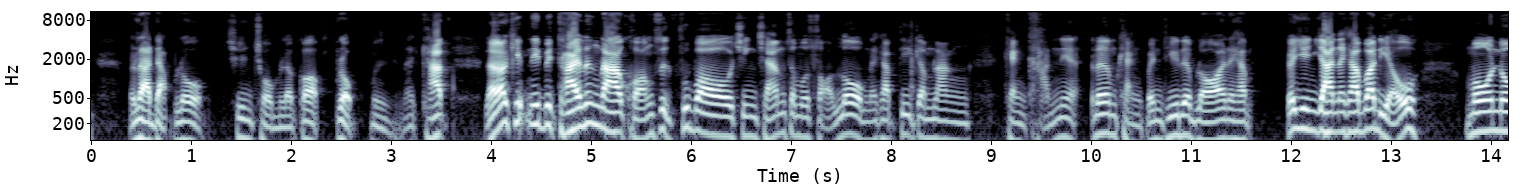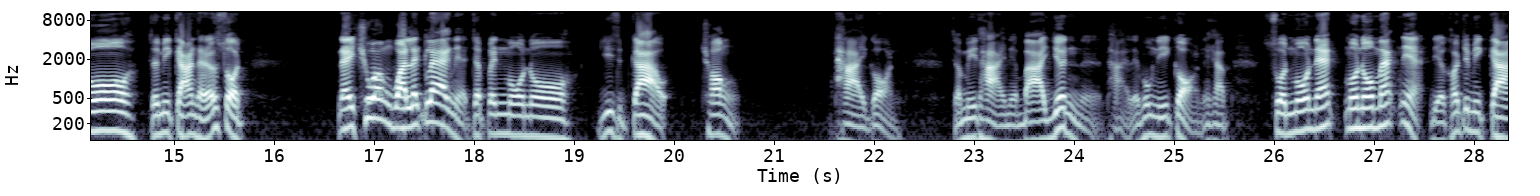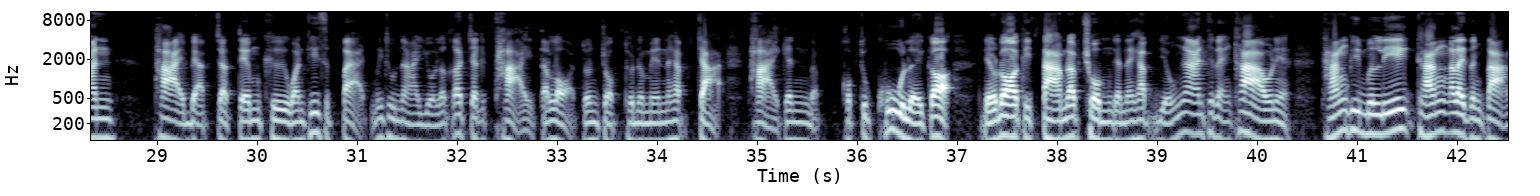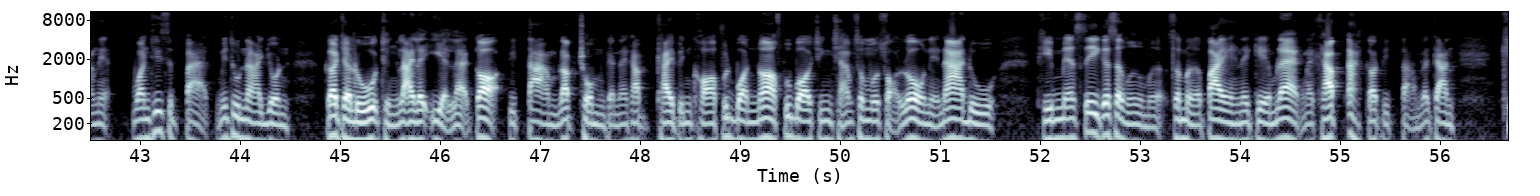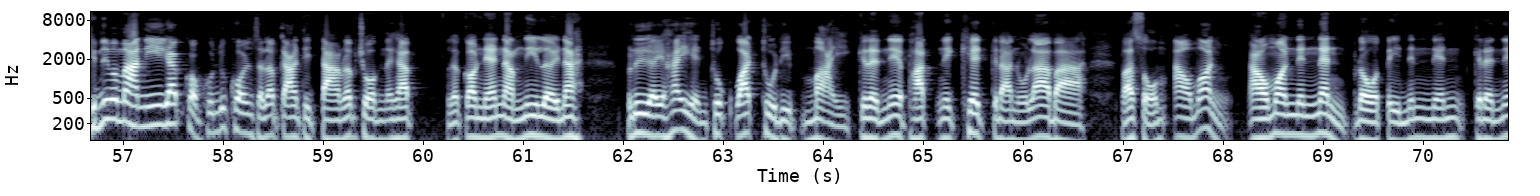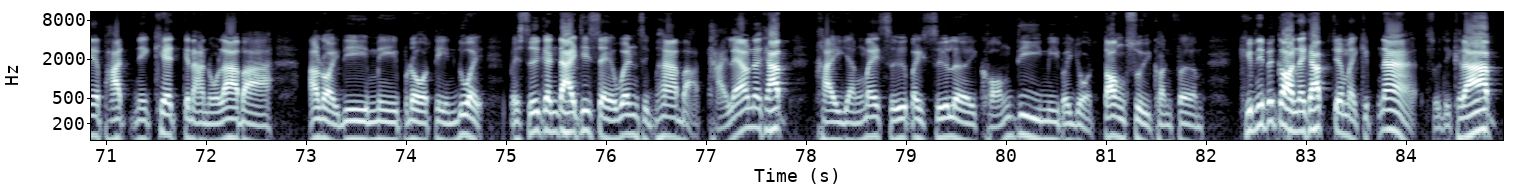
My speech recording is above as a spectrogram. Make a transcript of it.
ระดับโลกชื่นชมแล้วก็ปรบมือนะครับ แล้วก็คลิปนี้ปิดท้ายเรื่องราวของศึกฟุตบอลชิงแชมป์สโมสรโลกนะครับ ที่กำลัง แข่งขันเนี่ยเริ่มแข่งเป็นที่เรียบร้อยนะครับ ก็ยืนยันนะครับว่าเดี๋ยวโมโนจะมีการถ่ายทอดสด ในช่วงวันแรกๆเนี่ยจะเป็นโมโน 29 ช่องถ่ายก่อน จะมีถ่ายเนี่ยบาเยนถ่ายอะไรพวกนี้ก่อนนะครับ ส่วนโมเน็กโมโนแม็กเนี่ยเดี๋ยวเขาจะมีการถ่ายแบบจัดเต็มคือวันที่ 18 มิถุนายน แล้วก็จะถ่ายตลอดจนจบทัวร์นาเมนต์นะครับ จะถ่ายกันแบบ ครบทุกคู่เลยก็เดี๋ยวรอติดตามรับชมกันนะครับ เดี๋ยวงานแถลงข่าวเนี่ย ทั้งพิมพ์ลีกทั้งอะไรต่างๆเนี่ยวันที่ 18 มิถุนายนก็จะรู้ถึงรายละเอียดและก็ติดตามรับชมกันนะครับ ใครเป็นคอฟุตบอลนอก ฟุตบอลชิงแชมป์สโมสรโลกเนี่ยน่าดูทีมเมสซี่ก็เสมอเสมอไปในเกมแรกนะครับอะก็ติดตามแล้วกัน คลิปนี้ประมาณนี้ครับ ขอบคุณทุกคนสำหรับการติดตามรับชมนะครับ แล้วก็แนะนำนี่เลยนะ เปลือยให้เห็นทุกวัตถุดิบใหม่ เกรเน่พัทในเคตกราโนล่าบาร์ผสมอัลมอนด์อัลมอนด์แน่นๆ โปรตีนเน้นๆ เกรเน่พัทในเคตกราโนล่าบาร์อร่อยดีมีโปรตีนด้วย ไปซื้อกันได้ที่เซเว่น15บาทขายแล้วนะครับ ใครยังไม่ซื้อไปซื้อเลยของดีมีประโยชน์ต้องสุยคอนเฟิร์ม คลิปนี้ไปก่อนนะครับ เจอกันใหม่คลิปหน้า สวัสดีครับ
